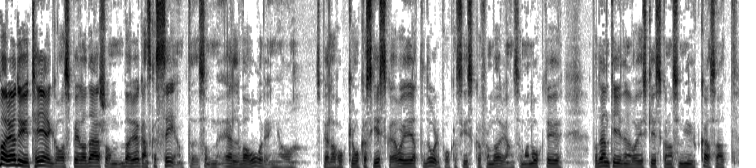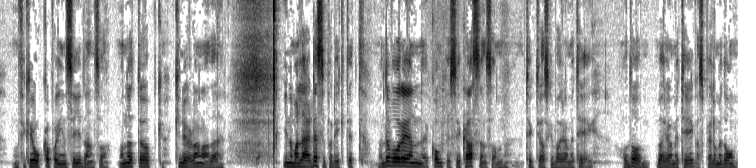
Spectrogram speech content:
började i Teg och spelade där som, började ganska sent, som 11-åring och spela hockey och åka skridskor. Jag var ju jättedålig på att åka skridskor från början. Så man åkte ju, på den tiden var ju skridskorna så mjuka så att man fick ju åka på insidan. Så man nötte upp knölarna där innan man lärde sig på riktigt. Men då var det en kompis i klassen som tyckte jag skulle börja med teg. Och då började jag med teg och spelade med dem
